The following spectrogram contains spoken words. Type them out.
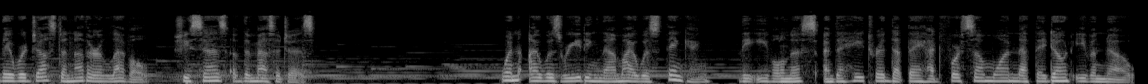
They were just another level, she says of the messages. When I was reading them I was thinking, the evilness and the hatred that they had for someone that they don't even know.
